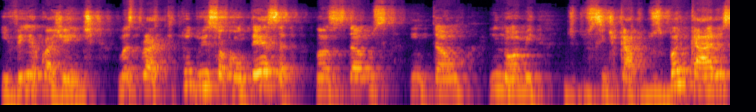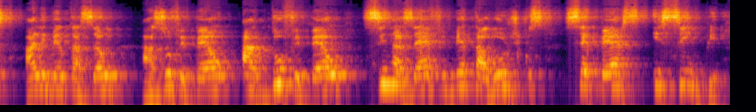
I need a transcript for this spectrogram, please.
e venha com a gente. Mas para que tudo isso aconteça, nós estamos, então, em nome do Sindicato dos Bancários, Alimentação, a Zufipel, a Dufipel, Sinazef, Metalúrgicos, CEPERS e SIMP.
